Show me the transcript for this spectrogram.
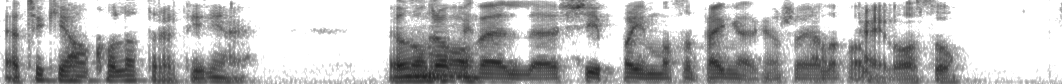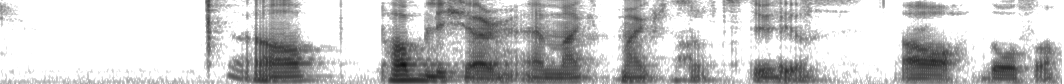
Jag tycker jag har kollat det där tidigare. Jag De undrar om har inte... väl eh, chippat in massa pengar kanske i alla Det fall. kan ju vara så. Ja, publisher är Microsoft Studios. Ja, då så.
